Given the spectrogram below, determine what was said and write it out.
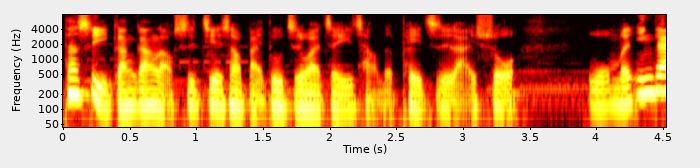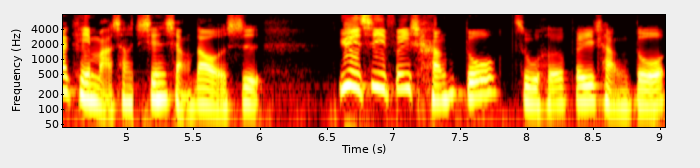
但是以刚刚老师介绍百度之外这一场的配置来说，我们应该可以马上先想到的是。乐器非常多，组合非常多，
